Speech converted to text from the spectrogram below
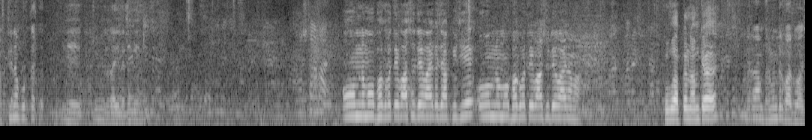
हस्तिनापुर तक ये लड़ाई लड़ी गई थी ओम नमो भगवते वासुदेवाय का जाप कीजिए। ओम नमो भगवते वासुदेवाय नमः। प्रभु आपका नाम क्या है? मेरा नाम धर्मेंद्र भारद्वाज।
